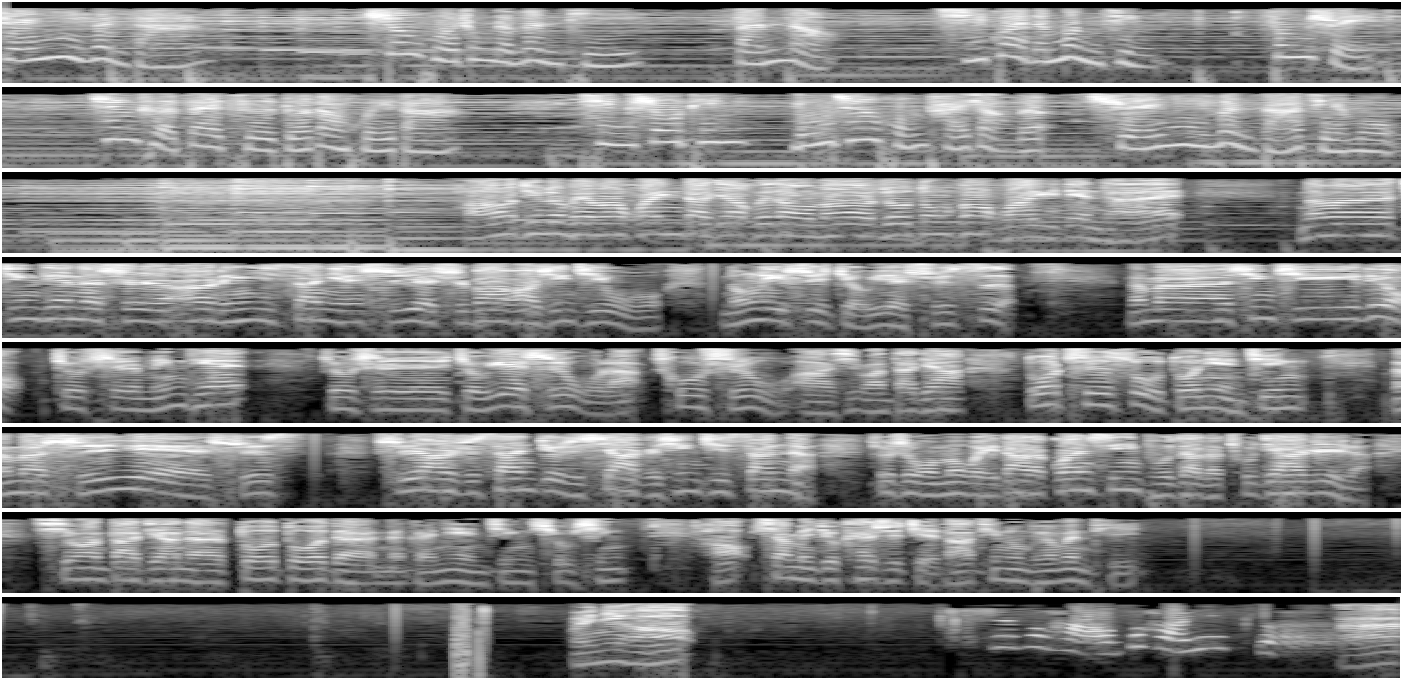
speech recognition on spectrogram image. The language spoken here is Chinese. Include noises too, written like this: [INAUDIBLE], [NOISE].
悬疑问答，生活中的问题、烦恼、奇怪的梦境、风水，均可在此得到回答。请收听卢军红台长的悬疑问答节目。好，听众朋友们，欢迎大家回到我们澳洲东方华语电台。那么今天呢是二零一三年十月十八号，星期五，农历是九月十四。那么星期六就是明天，就是九月十五了，初十五啊！希望大家多吃素，多念经。那么十月十十月二十三就是下个星期三呢，就是我们伟大的观世音菩萨的出家日了。希望大家呢多多的那个念经修心。好，下面就开始解答听众朋友问题。喂，你好。师傅好，不好意思。啊。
